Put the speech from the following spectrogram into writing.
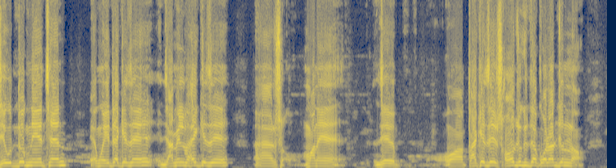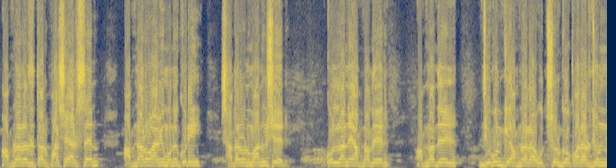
যে উদ্যোগ নিয়েছেন এবং এটাকে যে জামিল ভাইকে যে মানে যে তাকে যে সহযোগিতা করার জন্য আপনারা যে তার পাশে আসছেন আপনারাও আমি মনে করি সাধারণ মানুষের কল্যাণে আপনাদের আপনাদের জীবনকে আপনারা উৎসর্গ করার জন্য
